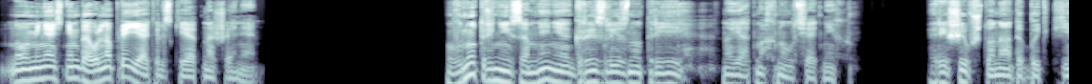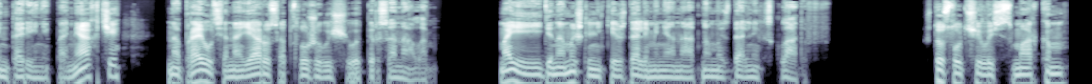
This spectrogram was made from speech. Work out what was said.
но у меня с ним довольно приятельские отношения. Внутренние сомнения грызли изнутри, но я отмахнулся от них. Решив, что надо быть к янтарине помягче, направился на ярус обслуживающего персонала. Мои единомышленники ждали меня на одном из дальних складов. Что случилось с Марком?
